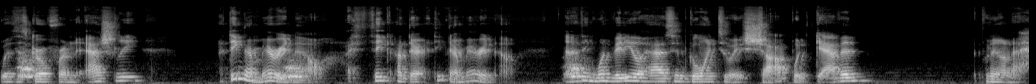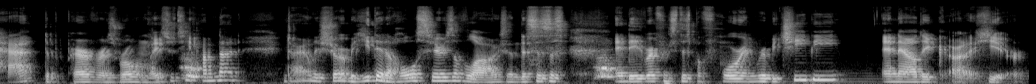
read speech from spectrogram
with his girlfriend Ashley. I think they're married now. I think uh, they're I think they're married now. And I think one video has him going to a shop with Gavin, putting on a hat to prepare for his role in Lazer Team. I'm not entirely sure, but he did a whole series of vlogs, and this is, and they referenced this before in RWBY Chibi, and now they got it here.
